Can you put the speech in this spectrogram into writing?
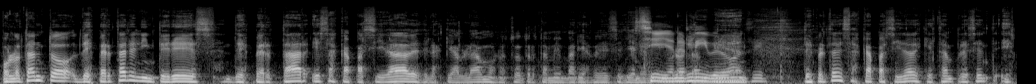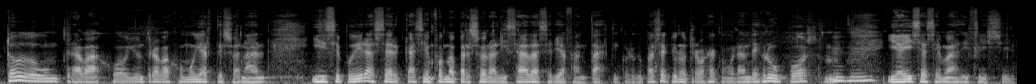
Por lo tanto, despertar el interés, despertar esas capacidades de las que hablamos nosotros también varias veces y en el Sí, libro en el libro, también. Despertar esas capacidades que están presentes es todo un trabajo y un trabajo muy artesanal y si se pudiera hacer casi en forma personalizada sería fantástico. Lo que pasa es que uno trabaja con grandes grupos y ahí se hace más difícil.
